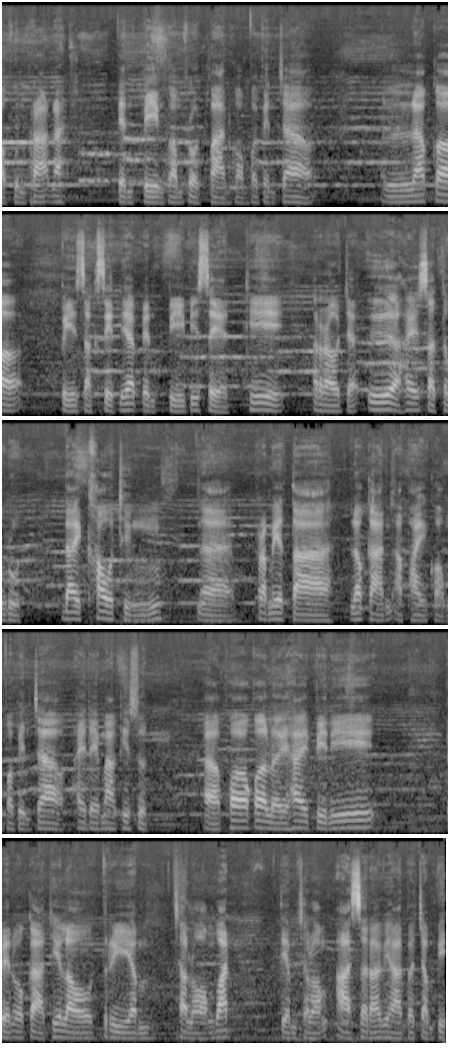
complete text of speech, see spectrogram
ขอบคุณพระนะ เป็นปีความโปรดปรานของพระเป็นเจ้า แล้วก็ปีศักดิ์สิทธิ์เนี่ยเป็นปีพิเศษที่เราจะเอื้อให้สัตว์รุษได้เข้าถึงพระเมตตาแล้วการอภัยของพระเป็นเจ้าให้ได้มากที่สุด พ่อก็เลยให้ปีนี้เป็นโอกาสที่เราเตรียมฉลองวัด เตรียมฉลองอาสนะวิหารประจำปี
